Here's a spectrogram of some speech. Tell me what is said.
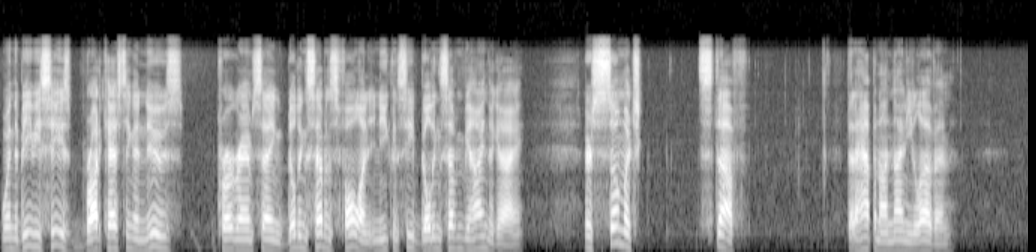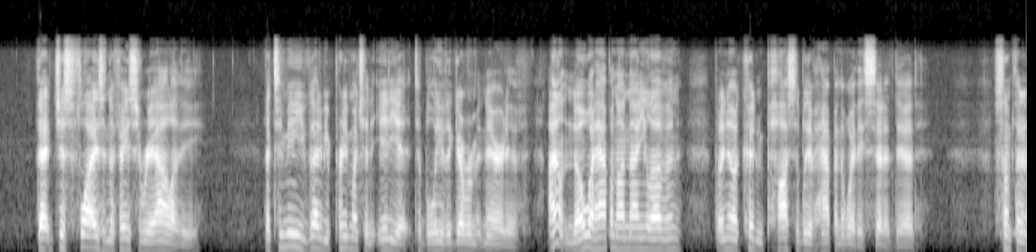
when the BBC is broadcasting a news program saying Building 7's fallen and you can see Building 7 behind the guy? There's so much stuff that happened on 9 11 that just flies in the face of reality. That to me, you've got to be pretty much an idiot to believe the government narrative. I don't know what happened on 9 11, but I know it couldn't possibly have happened the way they said it did. Something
